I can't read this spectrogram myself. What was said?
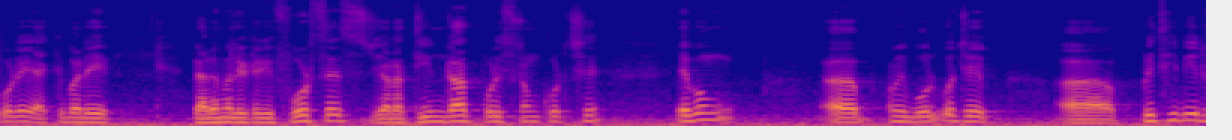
করে একেবারে প্যারামিলিটারি ফোর্সেস যারা দিনরাত পরিশ্রম করছে এবং আমি বলব যে পৃথিবীর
